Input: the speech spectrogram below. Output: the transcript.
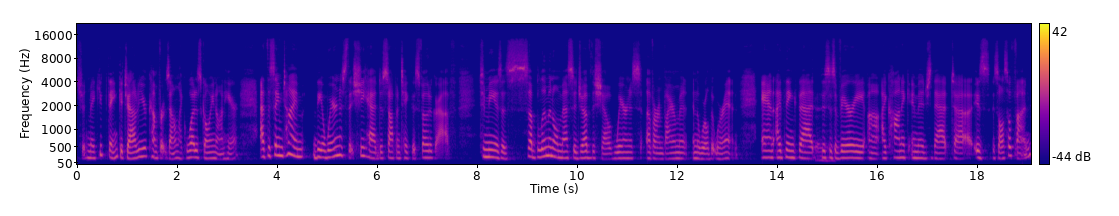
should make you think, get you out of your comfort zone, like what is going on here. At the same time, the awareness that she had to stop and take this photograph to me is a subliminal message of the show, awareness of our environment and the world that we're in. And I think that this is a very uh, iconic image that uh, is is also fun.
